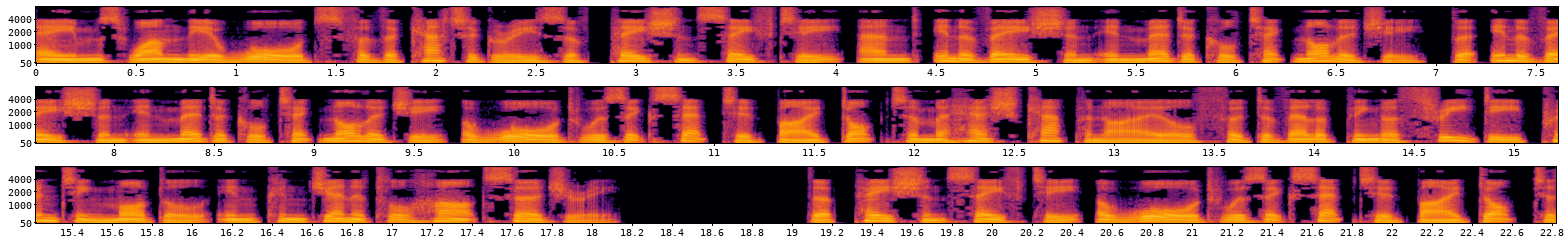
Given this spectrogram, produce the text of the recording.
AIIMS won the awards for the categories of Patient Safety and Innovation in Medical Technology. The Innovation in Medical Technology award was accepted by Dr. Mahesh Kappanayil for developing a 3D printing model in congenital heart surgery. The Patient Safety Award was accepted by Dr.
